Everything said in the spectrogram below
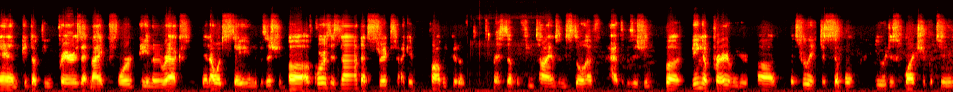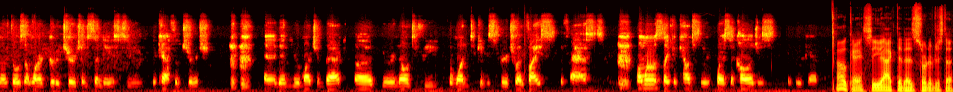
and conducting prayers at night before hitting the racks, then I would stay in the position. Uh, of course, it's not that strict. I could probably could have messed up a few times and still have had the position. But being a prayer leader, uh, it's really just simple. You would just march your platoon of those that want to go to church on Sundays to the Catholic Church and then you were marching back. Uh, you were known to be the one to give spiritual advice if asked, almost like a counselor or a psychologist at boot camp. Okay, so you acted as sort of just a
